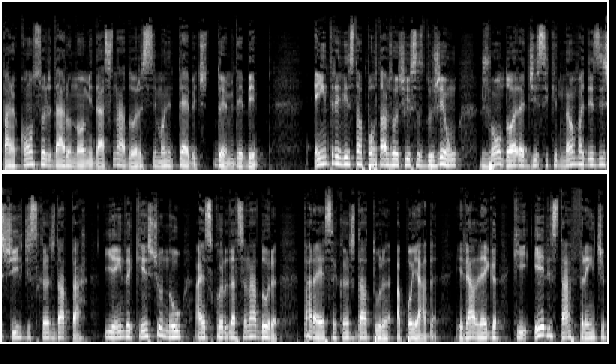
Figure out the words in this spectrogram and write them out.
para consolidar o nome da senadora Simone Tebet, do MDB. Em entrevista ao portal de notícias do G1, João Dória disse que não vai desistir de se candidatar e ainda questionou a escolha da senadora para essa candidatura apoiada. Ele alega que ele está à frente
